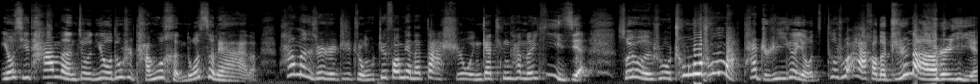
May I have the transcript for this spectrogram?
尤其他们就又都是谈过很多次恋爱的，他们就是这种这方面的大师，我应该听他们的意见。所以我就说，冲冲冲吧，他只是一个有特殊爱好的直男而已。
